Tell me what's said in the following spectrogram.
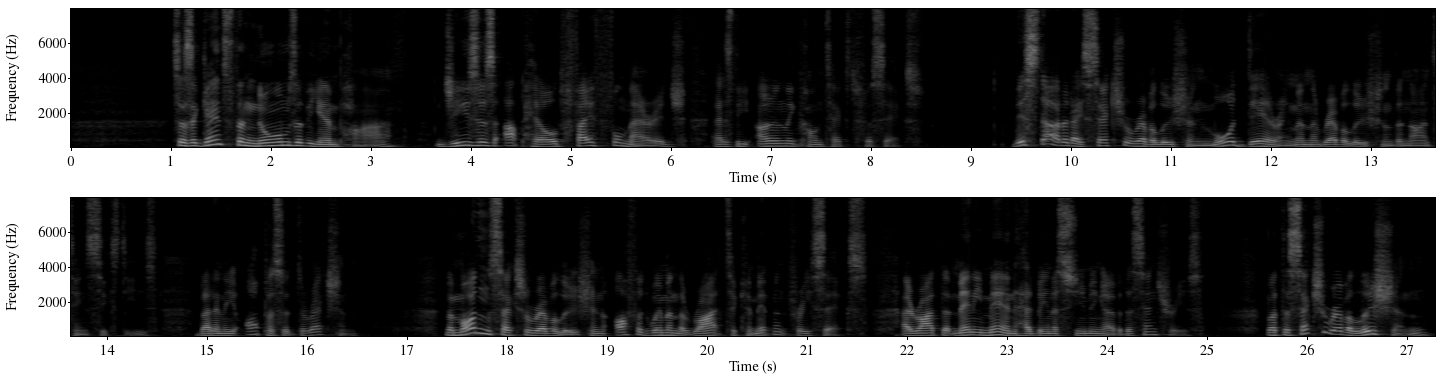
It says, against the norms of the empire, Jesus upheld faithful marriage as the only context for sex. This started a sexual revolution more daring than the revolution of the 1960s, but in the opposite direction. The modern sexual revolution offered women the right to commitment free sex, a right that many men had been assuming over the centuries. But the sexual revolution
